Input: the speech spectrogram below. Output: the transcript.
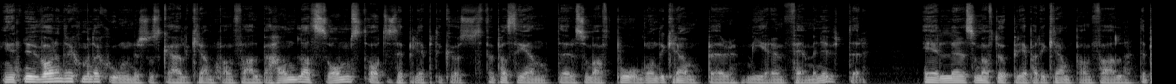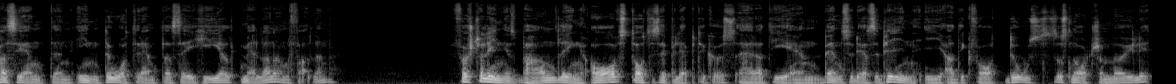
Enligt nuvarande rekommendationer så ska krampanfall behandlas som status epilepticus för patienter som haft pågående kramper mer än fem minuter eller som haft upprepade krampanfall där patienten inte återhämtar sig helt mellan anfallen. Första linjens behandling av status epilepticus är att ge en bensodiazepin i adekvat dos så snart som möjligt.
